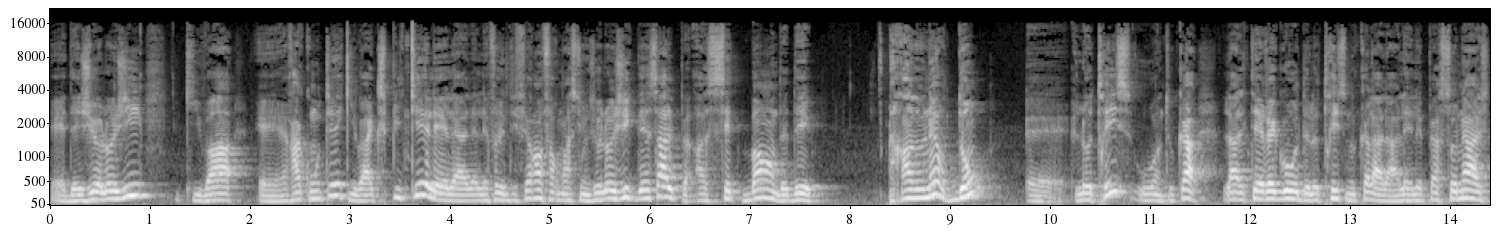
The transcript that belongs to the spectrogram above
et de géologie qui va raconter, qui va expliquer les, différentes formations géologiques des Alpes à cette bande des randonneurs dont euh, l'autrice, ou en tout cas l'alter ego de l'autrice, en tout cas les, personnages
